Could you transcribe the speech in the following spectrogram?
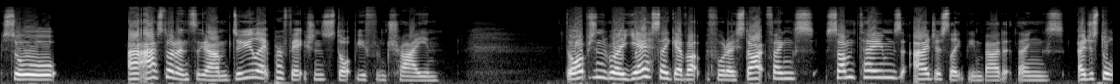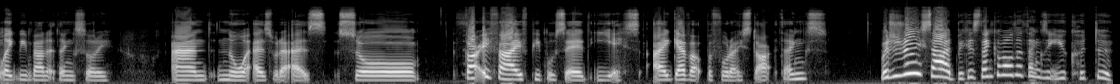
So I asked on Instagram, do you let perfection stop you from trying? The options were yes, I give up before I start things. Sometimes I just like being bad at things. I just don't like being bad at things, sorry. And no, it is what it is. So 35 people said yes, I give up before I start things Which is really sad because think of all the things that you could do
